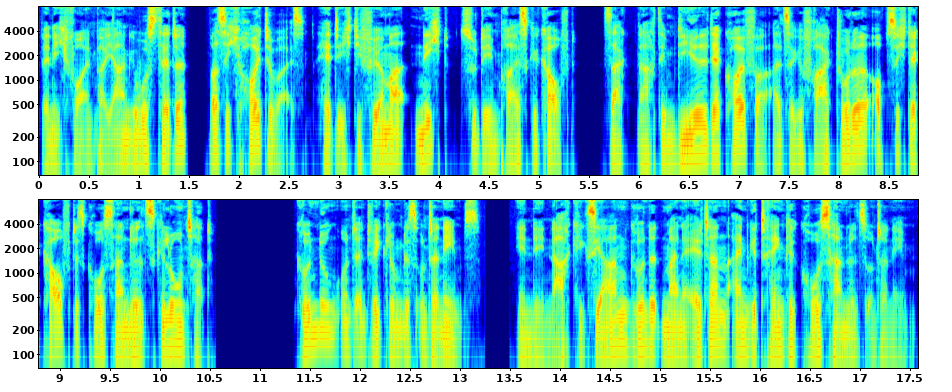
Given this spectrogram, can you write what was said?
Wenn ich vor ein paar Jahren gewusst hätte, was ich heute weiß, hätte ich die Firma nicht zu dem Preis gekauft, sagt nach dem Deal der Käufer, als er gefragt wurde, ob sich der Kauf des Großhandels gelohnt hat. Gründung und Entwicklung des Unternehmens. In den Nachkriegsjahren gründeten meine Eltern ein Getränke-Großhandelsunternehmen.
